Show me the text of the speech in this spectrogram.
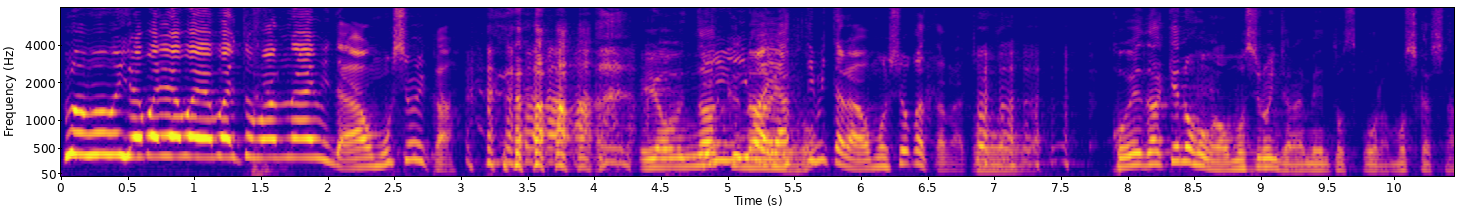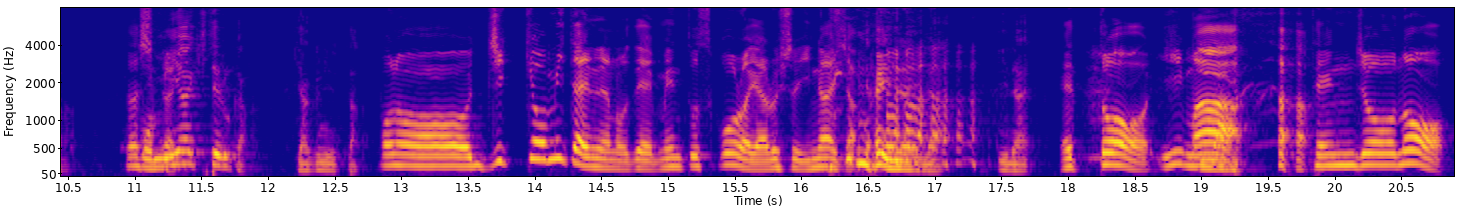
うわうわうわやばいやばいやばい止まんないみたいな。あ面白いか。いやなくないよ今やってみたら面白かったなちょっと。うん。声だけの方が面白いんじゃない？メントスコーラ。もしかしたら。確かに。もう見飽きてるから。逆に言ったら。この実況みたいなのでメントスコーラやる人いないじゃん。いないいないいない。いない。えっと今天井の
